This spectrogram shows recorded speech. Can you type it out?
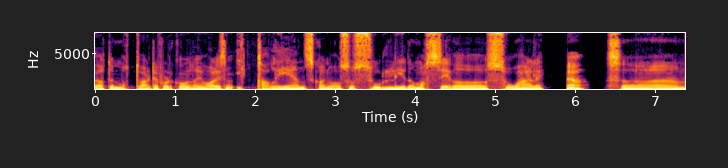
jo at det måtte være til folkevogn. Han var liksom italiensk, han var så solid og massiv og så herlig. Ja. Så øh,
